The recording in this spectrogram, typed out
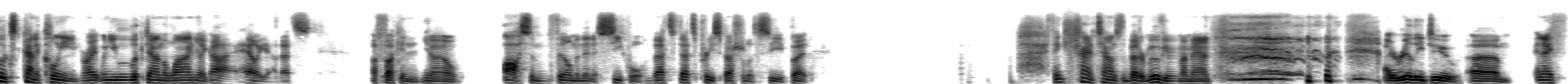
looks kind of clean right? When you look down the line you're like ah hell yeah that's a fucking you know awesome film and then a sequel. That's that's pretty special to see but i think chinatown's the better movie my man. I really do. Um and i th-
